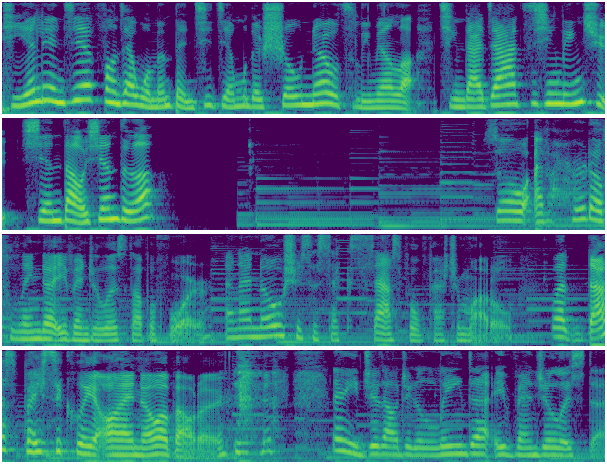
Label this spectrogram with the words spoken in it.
体验链接放在我们本期节目的 show notes 里面了，请大家自行领取，先到先得。So I've heard of Linda Evangelista before, and I know she's a successful fashion model. But that's basically all I know about her. 那你知道这个 Linda Evangelista，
